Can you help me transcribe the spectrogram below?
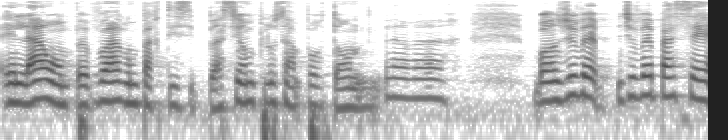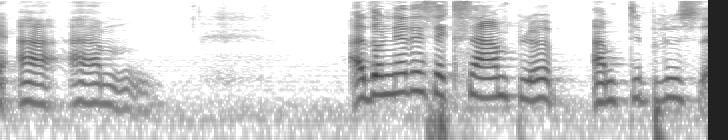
et là, on peut voir une participation plus importante. Bon, je vais, je vais passer à, à, à donner des exemples un petit plus euh,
